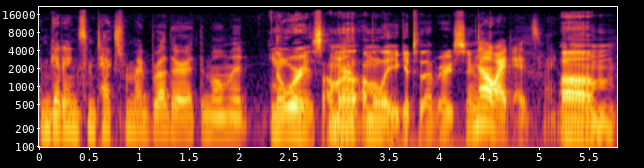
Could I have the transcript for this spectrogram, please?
I'm getting some text from my brother at the moment. No worries. I'm gonna I'm gonna let you get to that very soon. No, I it's fine. Um,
